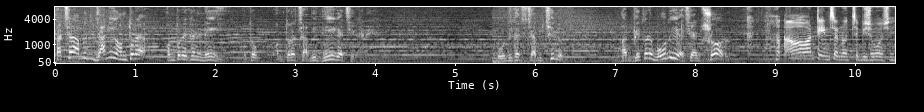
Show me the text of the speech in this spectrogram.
তাছাড়া আমি তো জানি অন্তরা অন্তরা এখানে নেই। ও তো অন্তরা চাবি দিয়ে গেছে এখানে। বৌদির কাছে চাবি ছিল। আর ভেতরে বৌদি আছে আই এম শিওর আমার টেনশন হচ্ছে বিষমশাই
